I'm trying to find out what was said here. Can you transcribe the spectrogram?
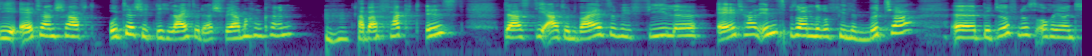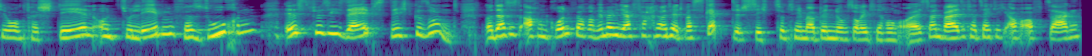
die Elternschaft unterschiedlich leicht oder schwer machen können. Mhm. Aber Fakt ist, dass die Art und Weise, wie viele Eltern, insbesondere viele Mütter, äh, Bedürfnisorientierung verstehen und zu leben versuchen, ist für sie selbst nicht gesund. Und das ist auch ein Grund, warum immer wieder Fachleute etwas skeptisch sich zum Thema Bindungsorientierung äußern, weil sie tatsächlich auch oft sagen,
